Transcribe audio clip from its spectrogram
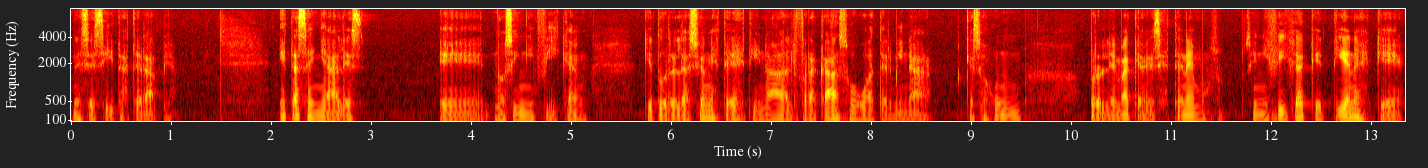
necesitas terapia. Estas señales eh, no significan que tu relación esté destinada al fracaso o a terminar, que eso es un problema que a veces tenemos. Significa que tienes que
